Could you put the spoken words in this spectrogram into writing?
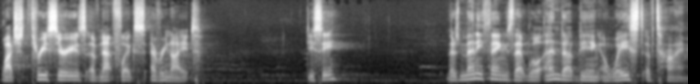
watch three series of Netflix every night. Do you see? There's many things that will end up being a waste of time.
